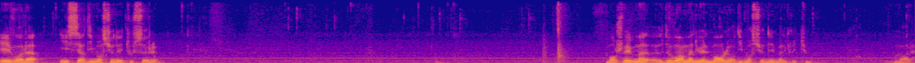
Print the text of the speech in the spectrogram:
Et voilà, il s'est redimensionné tout seul. Bon, je vais devoir manuellement le redimensionner malgré tout. Voilà.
